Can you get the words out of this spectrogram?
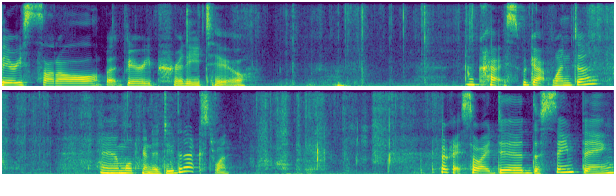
Very subtle, but very pretty too. Okay, so we got one done, and we're going to do the next one. Okay, so I did the same thing,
